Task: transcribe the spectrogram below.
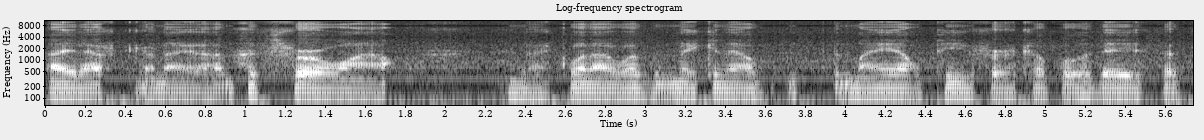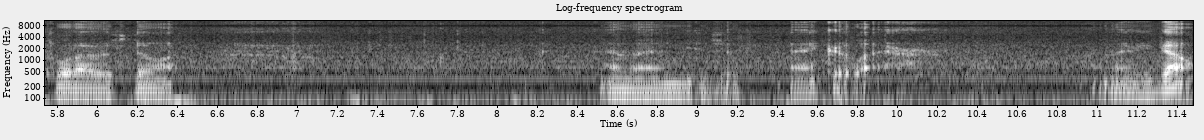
night after night on this for a while. Back when I wasn't making L my LP for a couple of days, that's what I was doing. And then you just anchor layer. And there you go.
